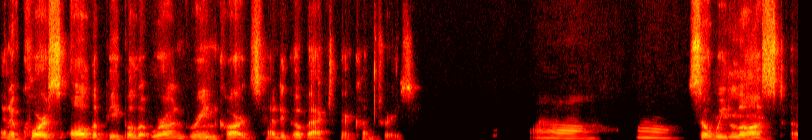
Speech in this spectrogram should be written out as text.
And of course, all the people that were on green cards had to go back to their countries. Oh. oh. So we lost a,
